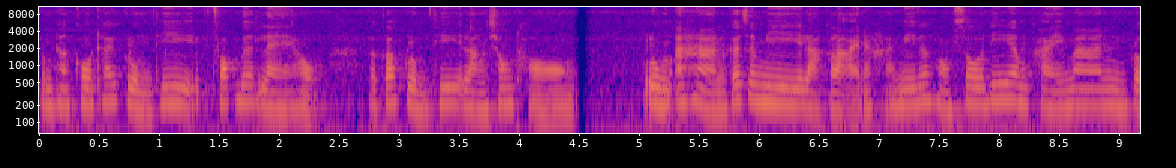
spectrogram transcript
รวมทั้งคนไข้กลุ่มที่ฟอกเลือดแล้ว แล้วก็กลุ่มที่ล้างช่องท้อง กลุ่มอาหารก็จะมีหลากหลายนะคะ มีเรื่องของโซเดียม ไขมัน โปร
